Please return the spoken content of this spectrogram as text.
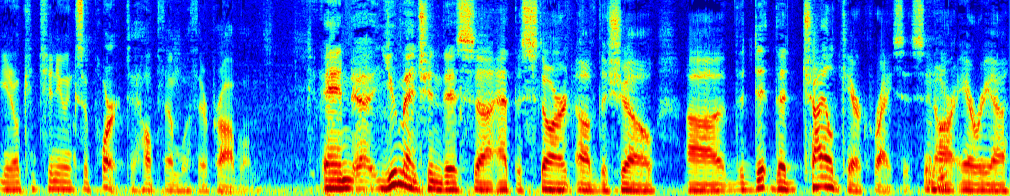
you know continuing support to help them with their problem. And uh, you mentioned this uh, at the start of the show, uh, the the child care crisis in mm-hmm. our area.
